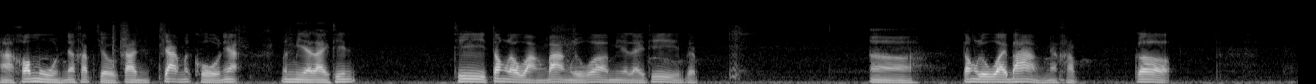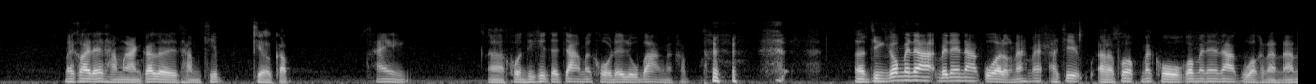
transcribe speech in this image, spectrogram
หาข้อมูลนะครับ เกี่ยวกับการจ้างแมคโครเนี่ยมันมีอะไรที่ ที่ต้องระวังบ้างหรือว่ามีอะไรที่แบบต้องรู้ไว้บ้างนะครับ ก็ ไม่ค่อยได้ทำงานก็เลยทำคลิปเกี่ยวกับให้คนที่คิดจะจ้างแมคโครได้รู้บ้างนะครับจริงก็ไม่น่าไม่ได้น่ากลัวหรอกนะอาชีพพวกแมคโครก็ไม่ได้น่ากลัวขนาดนั้น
